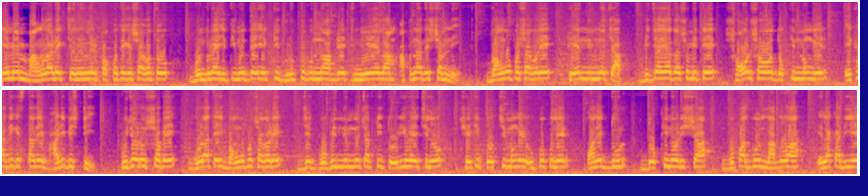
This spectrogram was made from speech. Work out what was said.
এম এম বাংলার এক চ্যানেলের পক্ষ থেকে স্বাগত। বন্ধুরা ইতিমধ্যেই একটি গুরুত্বপূর্ণ আপডেট নিয়ে এলাম আপনাদের সামনে। বঙ্গোপসাগরে ফের নিম্নচাপ। বিজয়া দশমীতে শহর সহ দক্ষিণবঙ্গের একাধিক স্থানে ভারী বৃষ্টি। পুজোর উৎসবে গোড়াতেই বঙ্গোপসাগরে যে গভীর নিম্নচাপটি তৈরি হয়েছিল, সেটি পশ্চিমবঙ্গের উপকূলের অনেক দূর দক্ষিণ ওড়িশা, গোপালপুর, লাগোয়া এলাকা দিয়ে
